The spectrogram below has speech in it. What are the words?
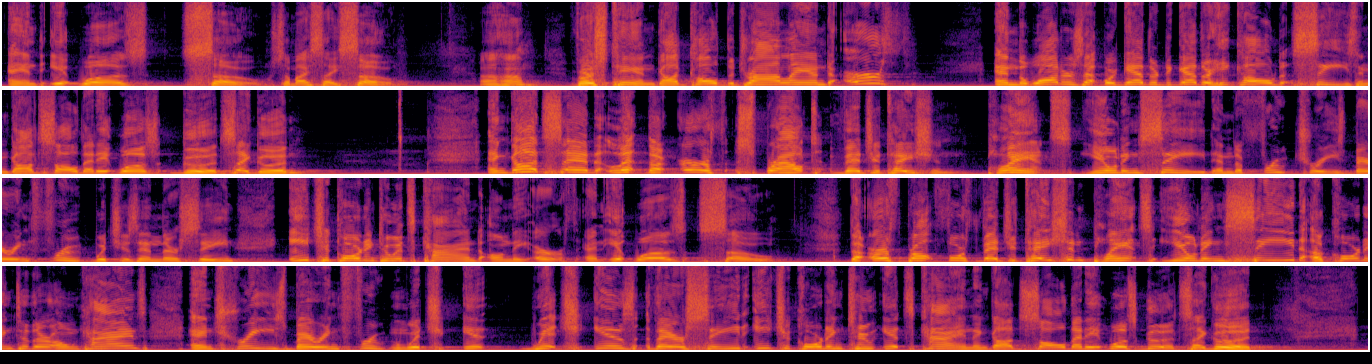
And it was so. Somebody say so. Uh huh. Verse 10 God called the dry land earth, And the waters that were gathered together he called seas, and God saw that it was good. Say good. And God said, Let the earth sprout vegetation, plants yielding seed, and the fruit trees bearing fruit which is in their seed, each according to its kind on the earth. And it was so. The earth brought forth vegetation, plants yielding seed according to their own kinds, and trees bearing fruit in which it which is their seed, each according to its kind. And God saw that it was good. Say good.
